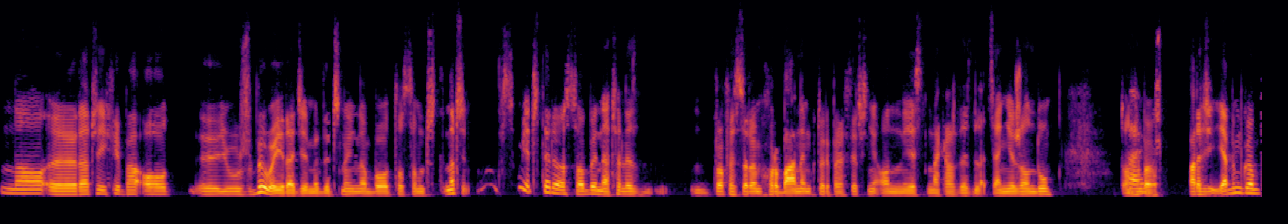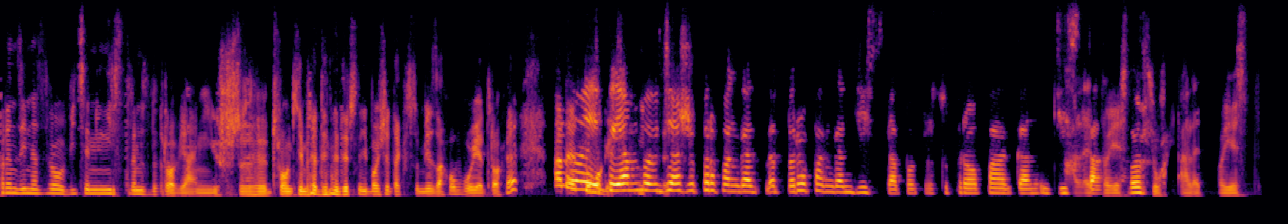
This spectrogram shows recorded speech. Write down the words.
No, y, raczej chyba o y, już byłej Radzie Medycznej, no bo to są, znaczy w sumie cztery osoby na czele z profesorem Horbanem, który praktycznie on jest na każde zlecenie rządu. To Tak. chyba bardziej, ja bym go prędzej nazywał wiceministrem zdrowia niż y, członkiem Rady Medycznej, bo się tak w sumie zachowuje trochę, ale No to mogę ja bym powiedziała, że propagandista, po prostu propagandista. Ale to jest, Bo- słuchaj, ale to jest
